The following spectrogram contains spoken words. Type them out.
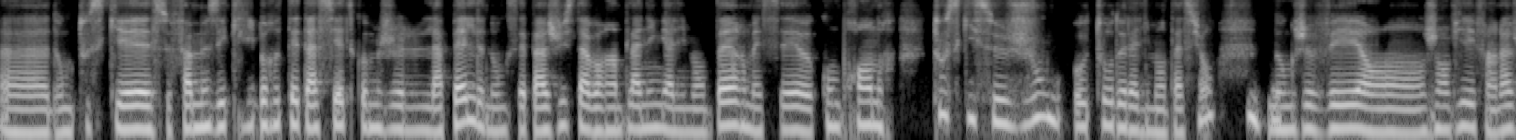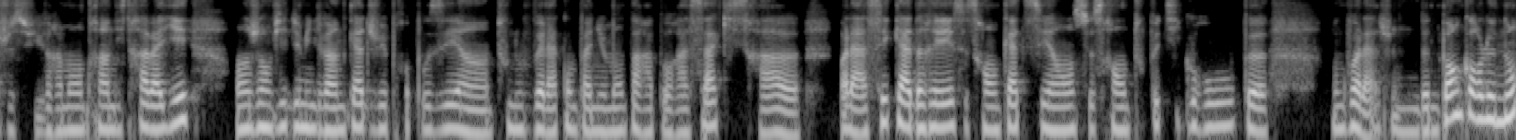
Euh, donc tout ce qui est ce fameux équilibre tête-assiette comme je l'appelle. Donc c'est pas juste avoir un planning alimentaire, mais c'est euh, comprendre tout ce qui se joue autour de l'alimentation. Mhm. Donc je vais en janvier, enfin là je suis vraiment en train d'y travailler. En janvier 2024, je vais proposer un tout nouvel accompagnement par rapport à ça qui sera voilà assez cadré. Ce sera en quatre séances, ce sera en tout petit groupe. Donc voilà, je ne donne pas encore le nom,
